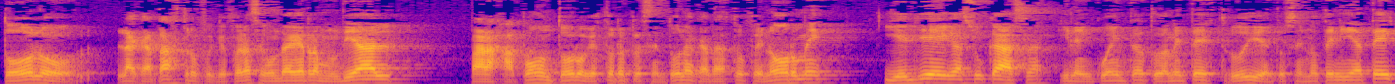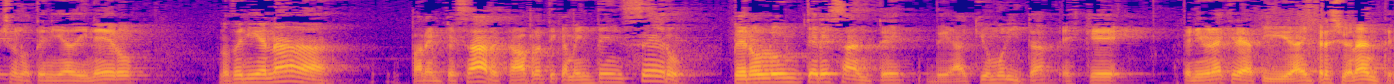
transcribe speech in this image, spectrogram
todo lo, la catástrofe que fue la Segunda Guerra Mundial, para Japón, todo lo que esto representó, una catástrofe enorme, y él llega a su casa y la encuentra totalmente destruida. Entonces no tenía techo, no tenía dinero, no tenía nada para empezar, estaba prácticamente en cero. Pero lo interesante de Akio Morita es que tenía una creatividad impresionante.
